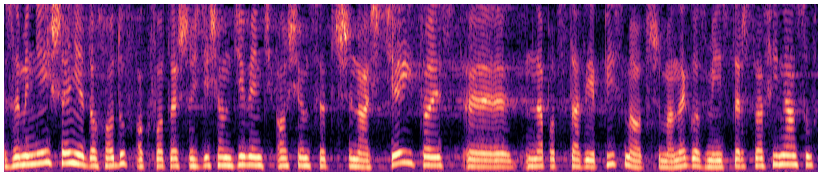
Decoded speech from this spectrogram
Zmniejszenie dochodów o kwotę 69 813 i to jest e, na podstawie pisma otrzymanego z Ministerstwa Finansów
